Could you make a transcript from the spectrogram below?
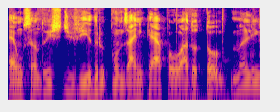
É um sanduíche de vidro, um design que a Apple adotou ali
